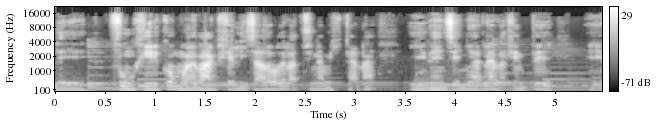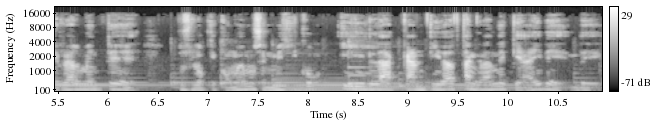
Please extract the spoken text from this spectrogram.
de fungir como evangelizador de la cocina mexicana y de enseñarle a la gente eh, realmente pues lo que comemos en México y la cantidad tan grande que hay de,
